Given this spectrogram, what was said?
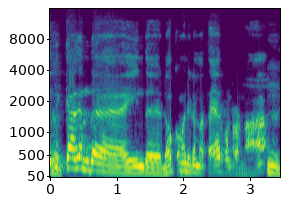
எதுக்காக இந்த இந்த டாக்குமெண்ட் நம்ம தயார் பண்றோம்னா ம்.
